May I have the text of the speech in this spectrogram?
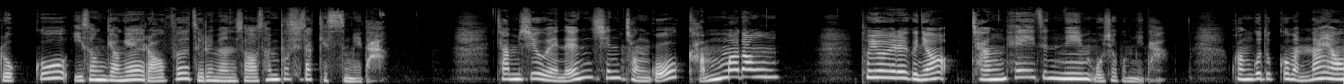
로꼬 이성경의 Love 들으면서 3부 시작했습니다. 잠시 후에는 신청곡 감마당 토요일의 그녀 장헤이즈님 모셔봅니다. 광고 듣고 만나요.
